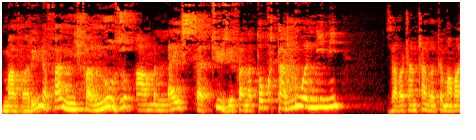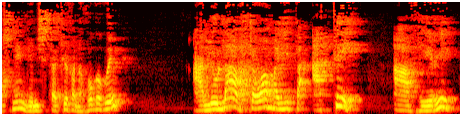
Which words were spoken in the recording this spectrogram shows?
mahavariana fa nifanojo amlay statut zay efa nataoko talohan'iny zavatra nitranga teo Mahamasina iny dia nisy statut efa navoakako hoe aleo lavitra hoa mahita athée avere,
